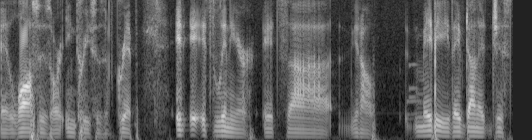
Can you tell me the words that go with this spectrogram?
uh, losses or increases of grip. It, it, it's linear. It's uh, you know maybe they've done it just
